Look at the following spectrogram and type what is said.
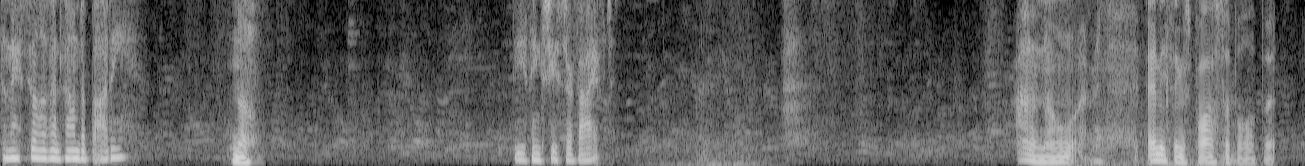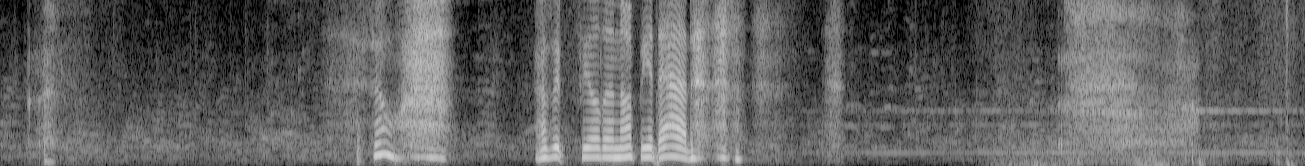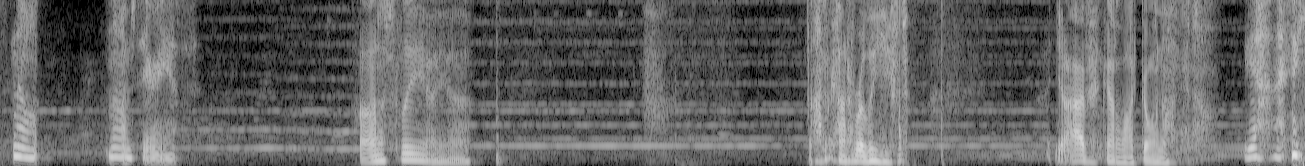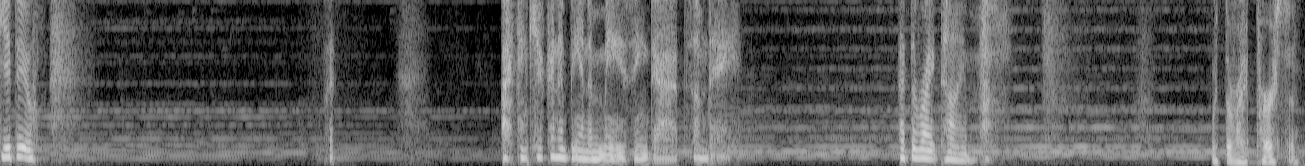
And they still haven't found a body? No. Do you think she survived? I don't know. I mean, anything's possible, but So, how's it feel to not be a dad? no, no, I'm serious. Honestly, I, uh. I'm kind of relieved. Yeah, I've got a lot going on, you know. Yeah, you do. But I think you're gonna be an amazing dad someday. At the right time. With the right person.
